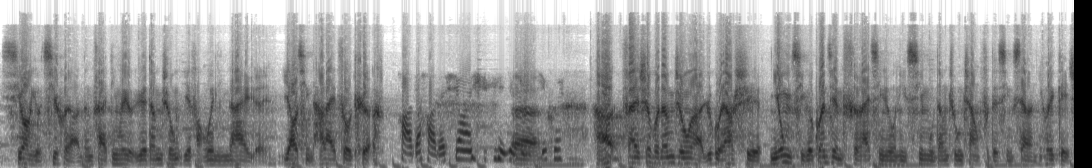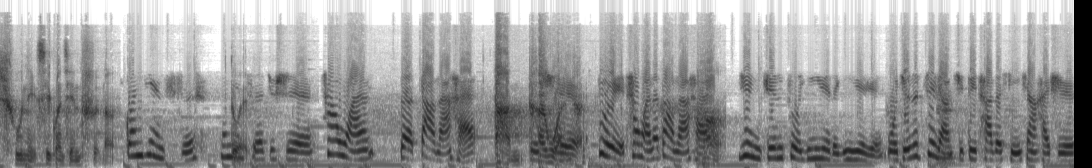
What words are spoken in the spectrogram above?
希望有机会啊，能在《定位有约》当中也访问您的爱人，邀请他来做客。好的好的，希望 有机会。好，在生活当中啊，如果要是你用几个关键词来形容你心目当中丈夫的形象，你会给出哪些关键词呢？关键词，关键词就是贪玩的大男孩，大贪玩，对贪玩的大男孩，认真做音乐的音乐人。我觉得这两句对他的形象还是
